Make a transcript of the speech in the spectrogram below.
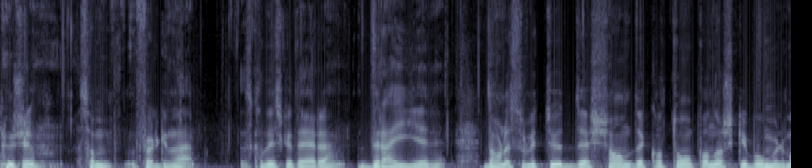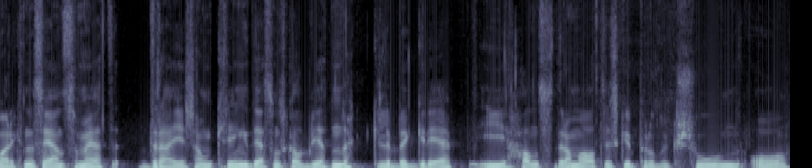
Unnskyld. Som følgende skal diskutere. Dreier Dans le solitude de champ de coton på norske bomullmarkenes ensomhet dreier seg omkring det som skal bli et nøkkelbegrep i hans dramatiske produksjon, og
